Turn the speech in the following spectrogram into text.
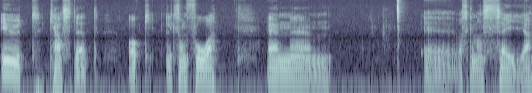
ut kastet och liksom få en, eh, eh, vad ska man säga,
